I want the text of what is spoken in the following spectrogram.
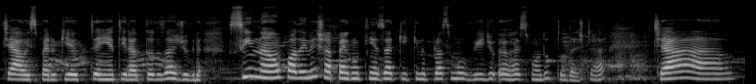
Tchau, espero que eu tenha tirado todas as dúvidas. Se não, podem deixar perguntinhas aqui que no próximo vídeo eu respondo todas, tá? Tchau!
